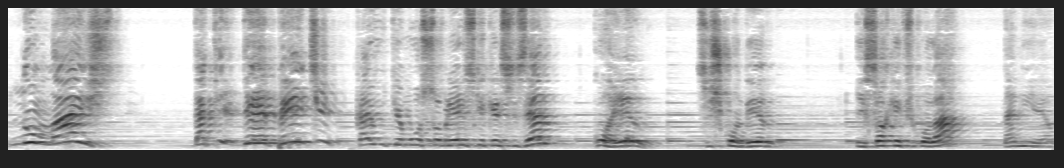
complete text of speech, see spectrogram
no mais daqui, de repente caiu um temor sobre eles, o que, que eles fizeram? Correram, se esconderam. E só quem ficou lá? Daniel.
